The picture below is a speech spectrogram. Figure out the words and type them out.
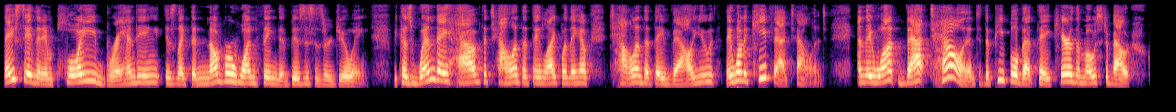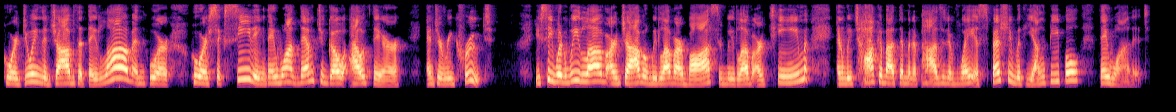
they say that employee branding is like the number one thing that businesses are doing. Because when they have the talent that they like, when they have talent that they value, they want to keep that talent. And they want that talent, the people that they care the most about, who are doing the jobs that they love and who are, who are succeeding, they want them to go out there and to recruit. You see, when we love our job and we love our boss and we love our team and we talk about them in a positive way, especially with young people, they want it.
